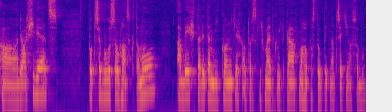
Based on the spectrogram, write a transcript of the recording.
a další věc, potřebuju souhlas k tomu, abych tady ten výkon těch autorských majetkových práv mohl postoupit na třetí osobu.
